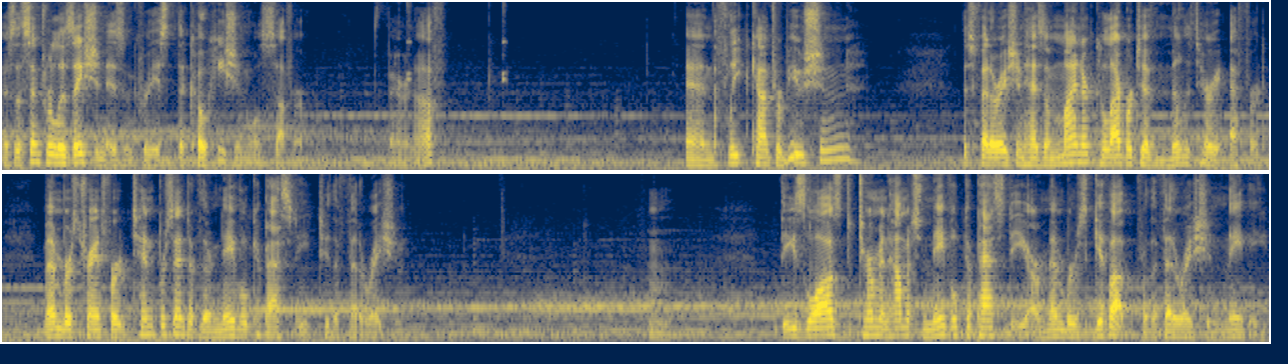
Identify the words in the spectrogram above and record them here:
As the centralization is increased, the cohesion will suffer. Fair enough. And the fleet contribution. This federation has a minor collaborative military effort. Members transfer 10% of their naval capacity to the Federation. Hmm. These laws determine how much naval capacity our members give up for the Federation Navy.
